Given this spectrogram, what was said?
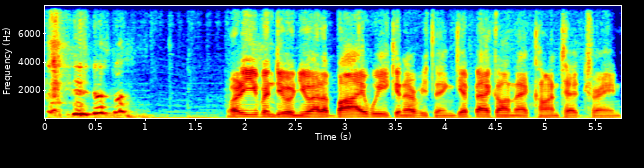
what have you been doing? You had a bye week and everything. Get back on that content train.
